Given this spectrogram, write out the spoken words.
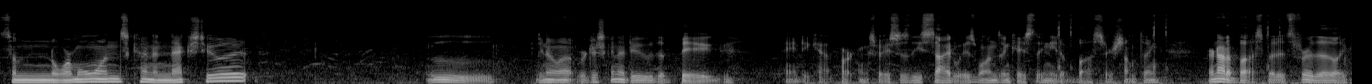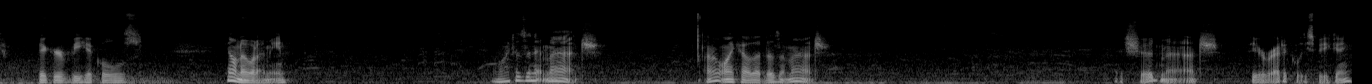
some normal ones kind of next to it. Ooh. You know what? We're just going to do the big handicap parking spaces, these sideways ones, in case they need a bus or something. Or not a bus, but it's for the, like, bigger vehicles. Y'all know what I mean. Why doesn't it match? I don't like how that doesn't match. It should match, theoretically speaking.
